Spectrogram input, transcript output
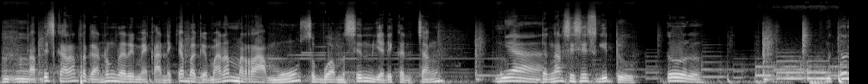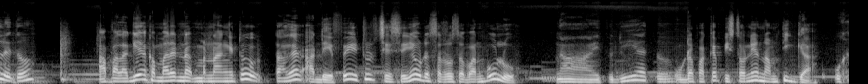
Tapi sekarang tergantung dari mekaniknya bagaimana meramu sebuah mesin menjadi kencang Iya, dengan sisi segitu. betul. Betul itu. Apalagi yang kemarin menang itu tak lihat ADV itu cc-nya udah 180. Nah, itu dia tuh. Udah pakai pistonnya 63. Wah,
